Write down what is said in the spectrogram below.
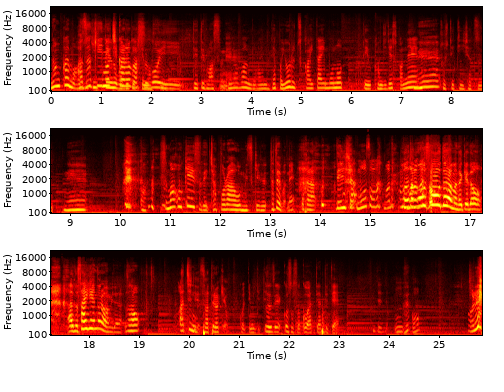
何回も小豆小っていうの力がす。ごい出てますヘアねバンドやっぱ夜使いたいものっていう感じですかね。ね。そして T シャツ。ねあスマホケースでチャポラーを見つける。例えばねだから電車。妄想がまだまだ妄想ドラマだけどあの再現ドラマみたいな。そのあっちに座ってるわけよ。こうやって見てて。それでこそそうこうやってやってて。見ててうん。え？あ？あれ？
